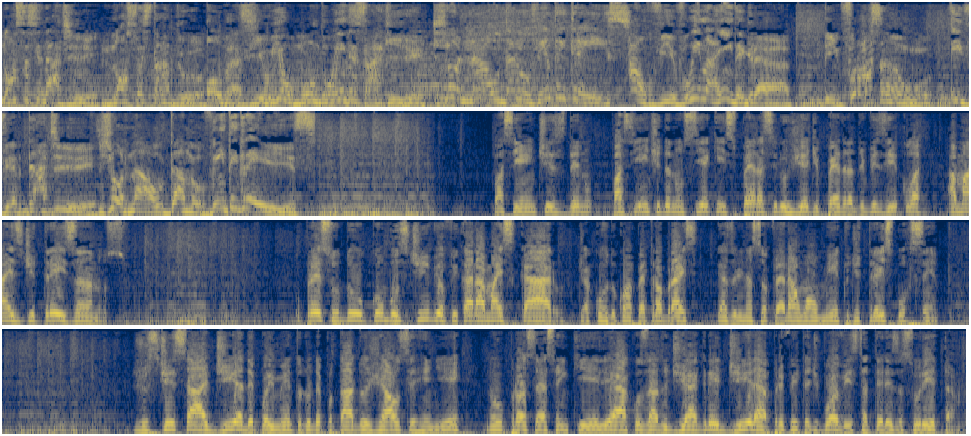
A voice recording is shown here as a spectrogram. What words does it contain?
Nossa cidade, nosso estado, o Brasil e o mundo em destaque. Jornal da 93. Ao vivo e na íntegra. Informação e verdade. Jornal da 93. Pacientes denu... Paciente denuncia que espera cirurgia de pedra de vesícula há mais de três anos. O preço do combustível ficará mais caro. De acordo com a Petrobras, gasolina sofrerá um aumento de 3%. Justiça adia depoimento do deputado Jalce Renier no processo em que ele é acusado de agredir a prefeita de Boa Vista, Tereza Surita.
